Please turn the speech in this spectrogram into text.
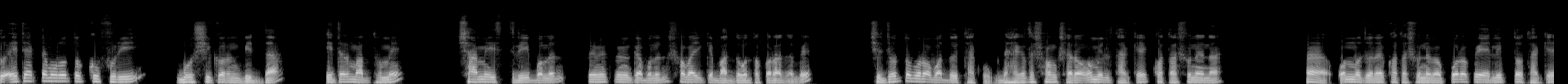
তো এটা একটা মূলত কুফুরি, বশীকরণ বিদ্যা। এটার মাধ্যমে স্বামী, স্ত্রী বলেন, প্রেমিক, প্রেমিকা বলেন, সবাইকে বাধ্যগত করা যাবে। সে যত বড় অবাধ্যই থাকুক, দেখা গেছে সংসারে অমিল থাকে, কথা শুনে না। হ্যাঁ অন্যজনের কথা শুনে বা পরকে লিপ্ত থাকে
